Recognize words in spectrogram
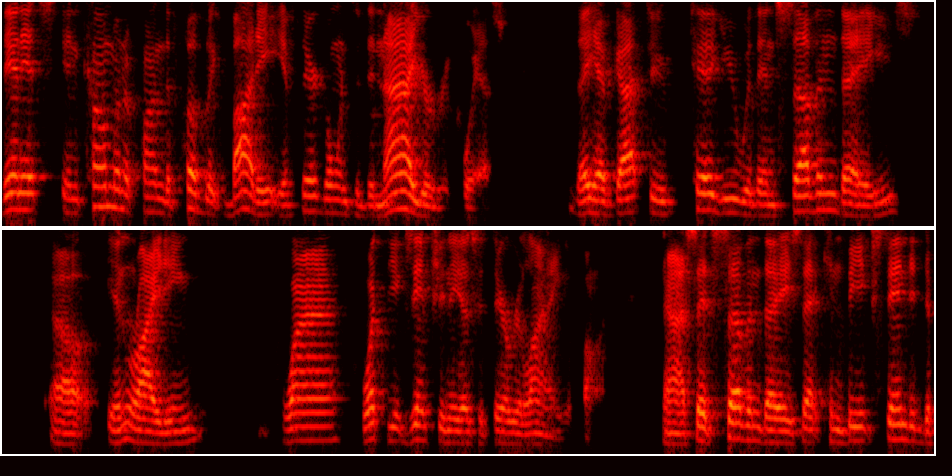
Then it's incumbent upon the public body if they're going to deny your request they have got to tell you within seven days uh, in writing why what the exemption is that they're relying upon. Now I said seven days. That can be extended to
